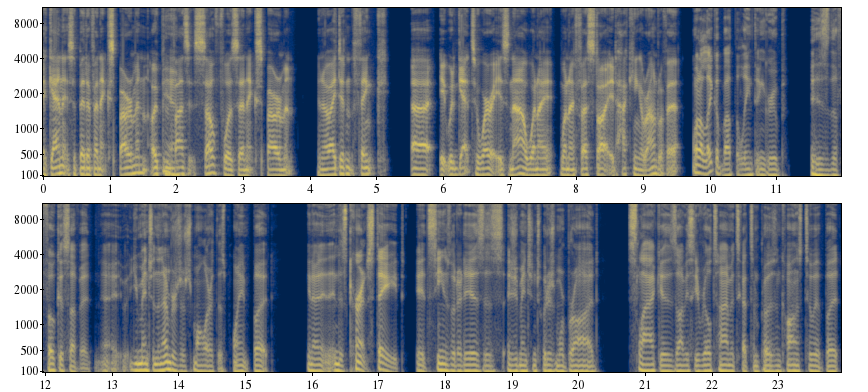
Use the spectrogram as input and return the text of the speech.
Again, it's a bit of an experiment. OpenFaaS yeah. itself was an experiment. You know, I didn't think uh, it would get to where it is now when I when I first started hacking around with it. What I like about the LinkedIn group is the focus of it. Uh, you mentioned the numbers are smaller at this point, but you know, in its current state, it seems what it is is as you mentioned, Twitter's more broad. Slack is obviously real time. It's got some pros and cons to it, but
